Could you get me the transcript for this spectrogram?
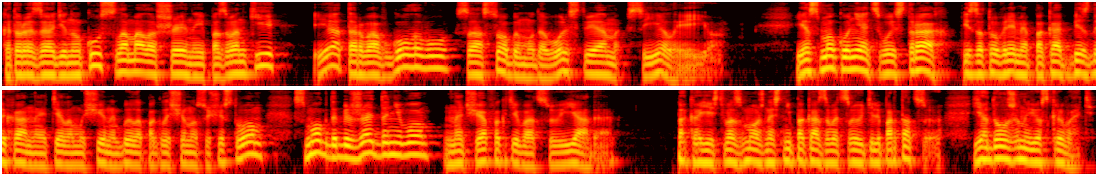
которая за один укус сломала шейные позвонки и, оторвав голову, с особым удовольствием съела ее. Я смог унять свой страх, и за то время, пока бездыханное тело мужчины было поглощено существом, смог добежать до него, начав активацию яда. Пока есть возможность не показывать свою телепортацию, я должен ее скрывать.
